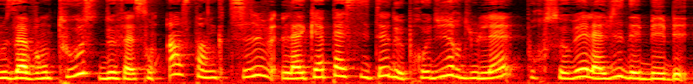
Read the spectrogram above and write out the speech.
Nous avons tous, de façon instinctive, la capacité de produire du lait pour sauver la vie des bébés.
